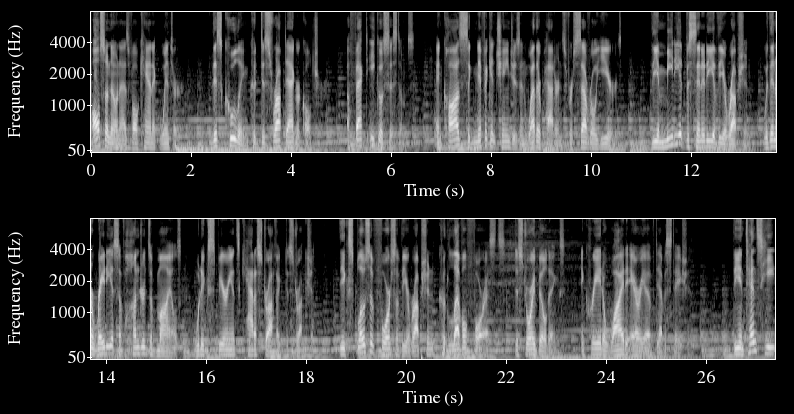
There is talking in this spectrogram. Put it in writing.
also known as volcanic winter. This cooling could disrupt agriculture, affect ecosystems, and cause significant changes in weather patterns for several years. The immediate vicinity of the eruption within a radius of hundreds of miles would experience catastrophic destruction. The explosive force of the eruption could level forests, destroy buildings, and create a wide area of devastation. The intense heat,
